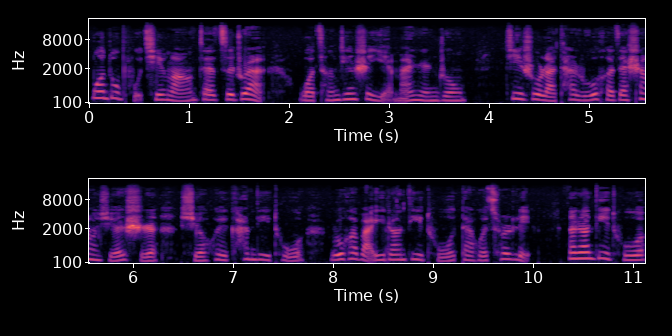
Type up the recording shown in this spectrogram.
莫杜普亲王在自传《我曾经是野蛮人》中，记述了他如何在上学时学会看地图，如何把一张地图带回村里。那张地图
